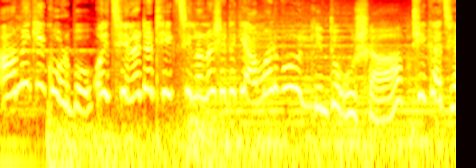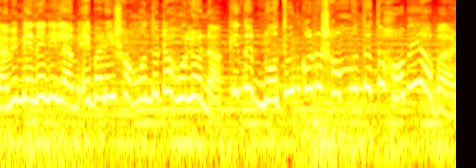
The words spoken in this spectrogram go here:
আমি কি করব? ওই ছেলেটা ঠিক ছিল না সেটা কি আমার ভুল? কিন্তু উষা। ঠিক আছে আমি মেনে নিলাম এবার এই সম্বন্ধটা হলো না। কিন্তু নতুন কোনো সম্বন্ধ তো হবে আবার।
